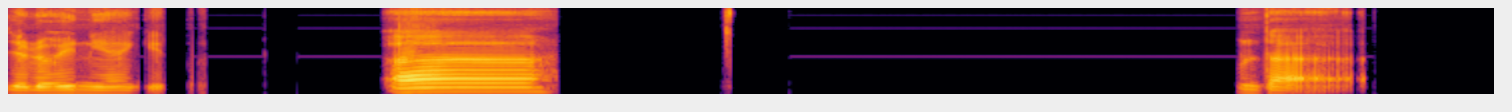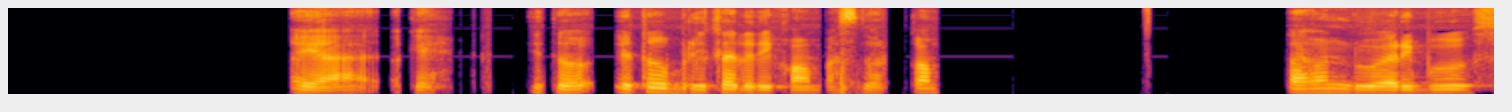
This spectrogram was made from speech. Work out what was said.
jodohin ya gitu. Eh uh, entah. Ya oke. Okay. itu itu berita dari kompas.com tahun 2019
